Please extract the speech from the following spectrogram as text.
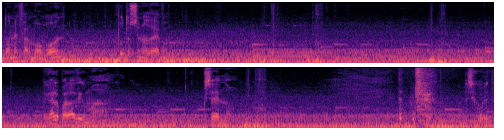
των εφαρμογών που το συνοδεύουν. Μεγάλο παράδειγμα ξένο. Με συγχωρείτε.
